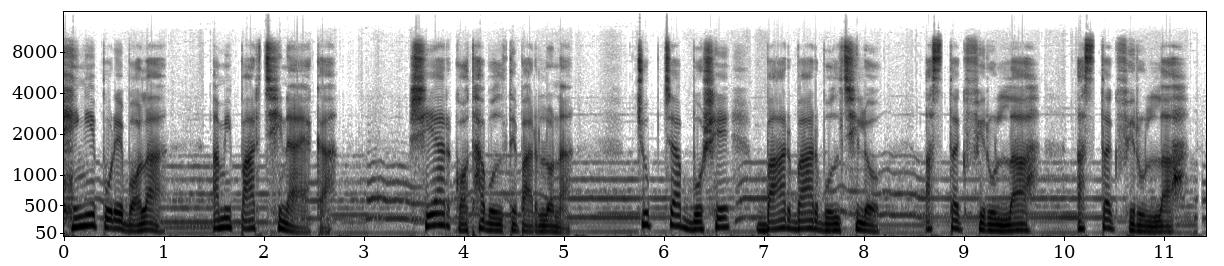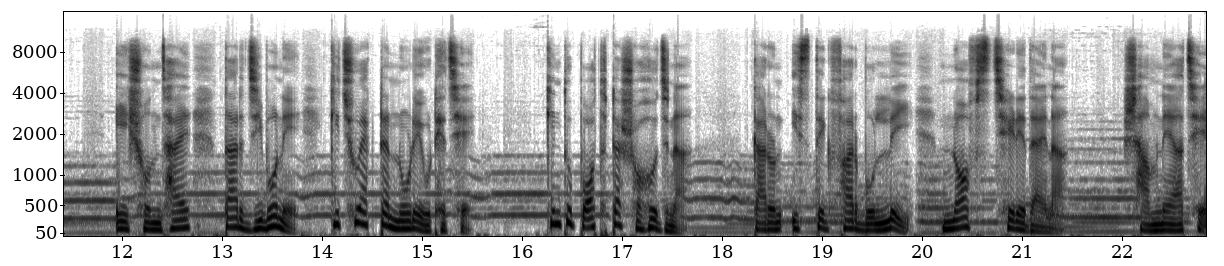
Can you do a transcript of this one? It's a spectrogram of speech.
ভেঙে পড়ে বলা, আমি পারছি না একা। সে আর কথা বলতে পারল না। চুপচাপ বসে বারবার বলছিল আস্তাক ফিরুল্লাহ আস্তাক ফিরুল্লাহ এই সন্ধ্যায় তার জীবনে কিছু একটা নড়ে উঠেছে। কিন্তু পথটা সহজ না, কারণ ইস্তেকফার বললেই নফস ছেড়ে দেয় না। সামনে আছে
